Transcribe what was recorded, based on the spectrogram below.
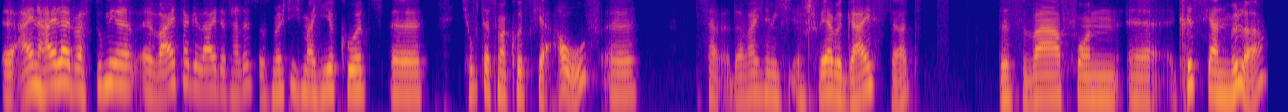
äh, ein Highlight, was du mir äh, weitergeleitet hattest, das möchte ich mal hier kurz, äh, ich rufe das mal kurz hier auf. Äh, das, da war ich nämlich schwer begeistert. Das war von äh, Christian Müller,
